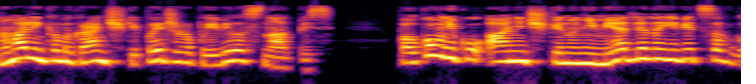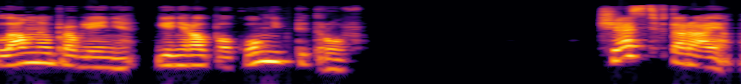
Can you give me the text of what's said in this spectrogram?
На маленьком экранчике пейджера появилась надпись полковнику Анечкину немедленно явиться в главное управление, генерал-полковник Петров. Часть вторая.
